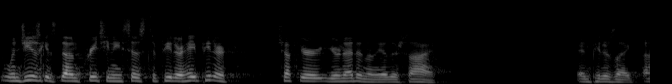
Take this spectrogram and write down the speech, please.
when Jesus gets done preaching, he says to Peter, Hey, Peter, chuck your, your net in on the other side. And Peter's like, uh,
